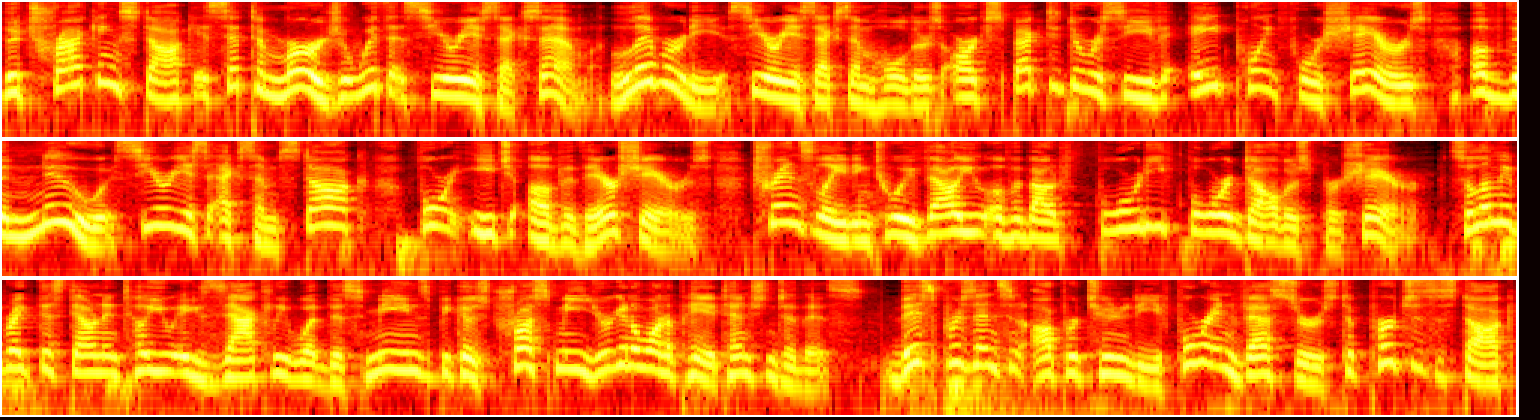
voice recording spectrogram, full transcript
the tracking stock is set to merge with Sirius XM XM. Liberty SiriusXM holders are expected to receive 8.4 shares of the new SiriusXM stock for each of their shares, translating to a value of about $44 per share. So let me break this down and tell you exactly what this means because trust me, you're going to want to pay attention to this. This presents an opportunity for investors to purchase a stock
